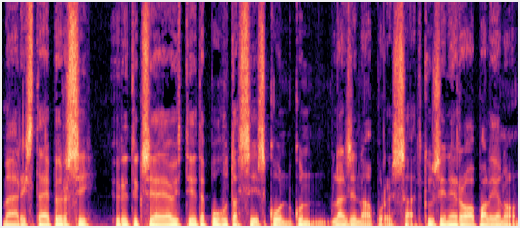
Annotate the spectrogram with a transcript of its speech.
määristä ei pörssiyrityksiä ja yhtiöitä puhuta siis kuin, kuin länsinaapurissa. Että kyllä siinä eroa paljon on.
